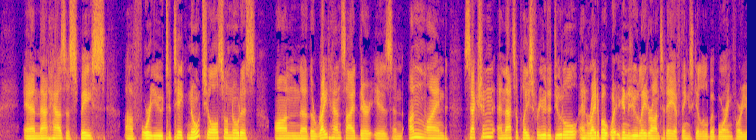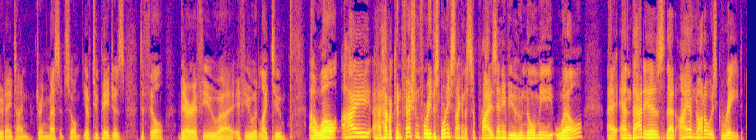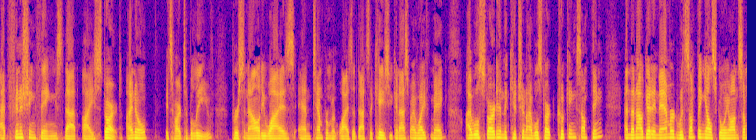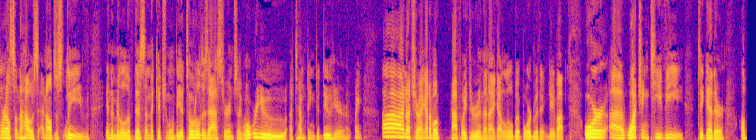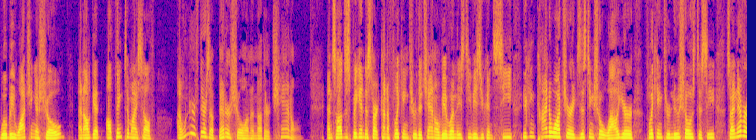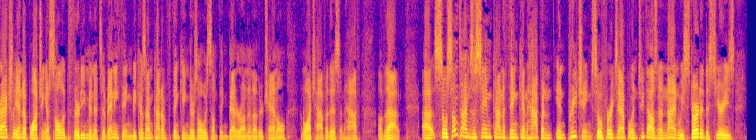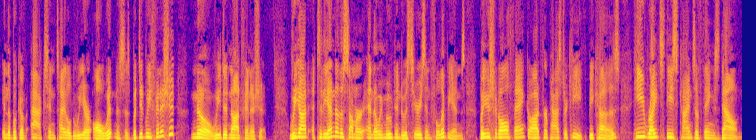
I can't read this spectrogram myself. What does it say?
and that has a space uh, for you to take notes. You'll also notice on uh, the right hand side there is an unlined section, and that's a place for you to doodle and write about what you're going to do later on today if things get a little bit boring for you at any time during the message. So you have two pages to fill there if you, uh, if you would like to. Uh, well, I uh, have a confession for you this morning. It's not going to surprise any of you who know me well. Uh, and that is that I am not always great at finishing things that I start. I know it's hard to believe, personality wise and temperament wise, that that's the case. You can ask my wife, Meg. I will start in the kitchen, I will start cooking something, and then I'll get enamored with something else going on somewhere else in the house, and I'll just leave in the middle of this, and the kitchen will be a total disaster. And she's like, What were you attempting to do here? Like, uh, I'm not sure. I got about halfway through, and then I got a little bit bored with it and gave up. Or uh, watching TV together. Uh, we'll be watching a show, and I'll get, I'll think to myself, I wonder if there's a better show on another channel. And so I'll just begin to start kind of flicking through the channel. We have one of these TVs you can see, you can kind of watch your existing show while you're flicking through new shows to see. So I never actually end up watching a solid 30 minutes of anything because I'm kind of thinking there's always something better on another channel and watch half of this and half of that. Uh, so sometimes the same kind of thing can happen in preaching. So, for example, in 2009, we started a series in the book of Acts entitled We Are All Witnesses. But did we finish it? No, we did not finish it we got to the end of the summer and then we moved into a series in Philippians. But you should all thank God for Pastor Keith because he writes these kinds of things down.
